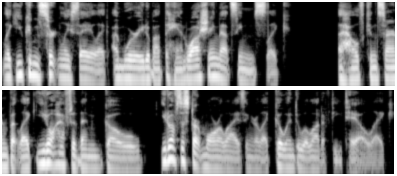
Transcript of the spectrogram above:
like, you can certainly say, like, I'm worried about the hand washing. That seems like a health concern, but like, you don't have to then go, you don't have to start moralizing or like go into a lot of detail. Like,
